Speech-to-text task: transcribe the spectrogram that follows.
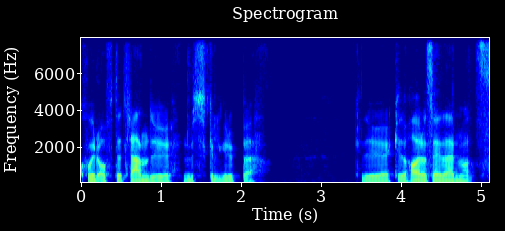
hvor ofte trener du muskelgruppe? Hva du, hva du har å si der, Mats?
